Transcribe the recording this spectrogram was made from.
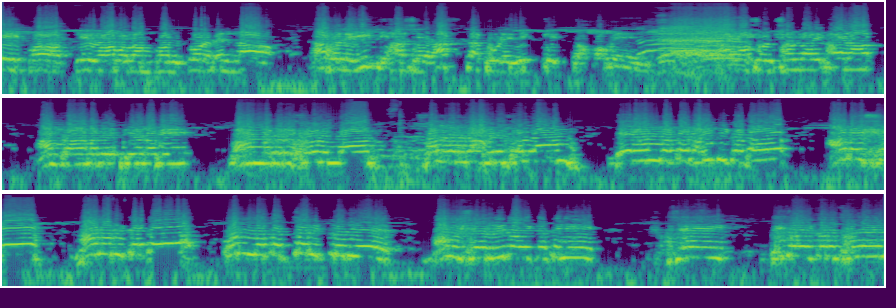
এই পথ কেউ অবলম্বন করবেন না। তাহলে ইতিহাসে রাস্তা করে নিক্ষিপ্ত হবে। আসুন সংগ্রামী ভাইরা, আমরা আমাদের প্রিয় নবী মোহাম্মদ আদর্শ, মানবিকতা, উন্নত চরিত্র দিয়ে মানুষের হৃদয়কে তিনি সেই বিজয় করেছিলেন।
